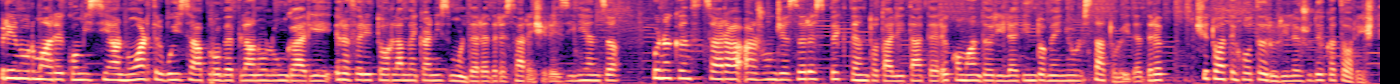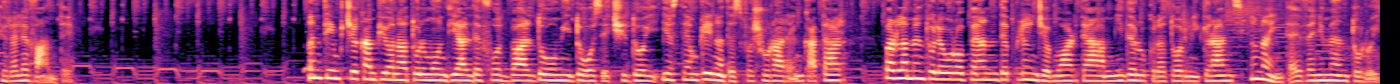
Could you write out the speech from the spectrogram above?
Prin urmare, Comisia nu ar trebui să aprobe planul Ungariei referitor la mecanismul de redresare și reziliență, până când țara ajunge să respecte în totalitate recomandările din domeniul statului de drept și toate hotărârile judecătorești relevante. În timp ce campionatul mondial de fotbal 2022 este în plină desfășurare în Qatar, Parlamentul European deplânge moartea a mii de lucrători migranți înaintea evenimentului.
